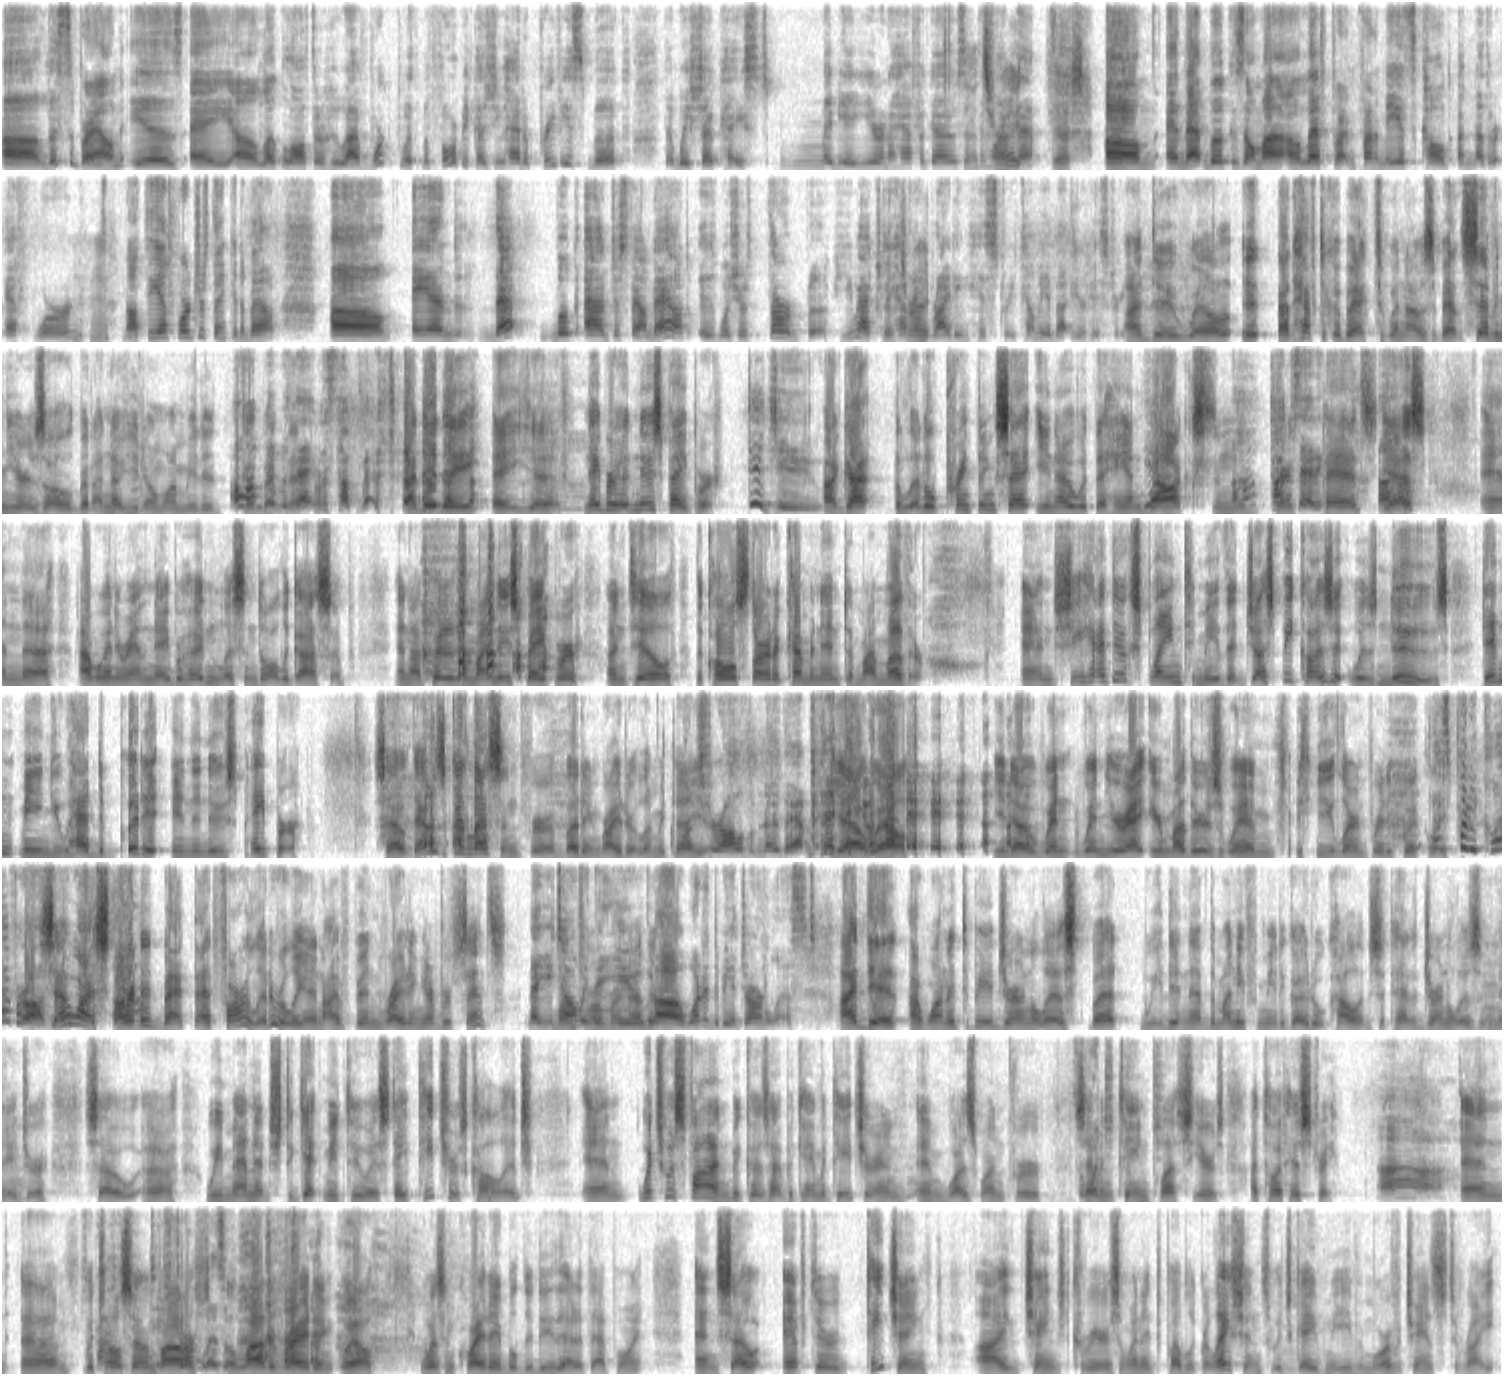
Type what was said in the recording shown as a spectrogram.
Uh, Lissa Brown is a uh, local author who I've worked with before because you had a previous book that we showcased maybe a year and a half ago, something That's like right. that. Yes. Um, and that book is on my uh, left, right in front of me. It's called Another F Word, Mm-hmm. not the F word you're thinking about. Um, and that book I just found out is, was your third book. You actually That's have a writing history. Tell me about your history. I do. Well, it, I'd have to go back to when I was about seven years old, but I know you don't want me to oh, I'm good with that, that. Let's talk about it. I did a, a uh, neighborhood newspaper. Did you? I got a little printing set, you know, with the hand Yeah. blocks and Uh-huh. the print pads. Uh-huh. Yes. And uh, I went around the neighborhood and listened to all the gossip. And I put it in my newspaper until the calls started coming in to my mother. And she had to explain to me that just because it was news didn't mean you had to put it in the newspaper. So that was a good lesson for a budding writer, let me tell you. I'm you. not sure all of them know that. Yeah, well, you know, when when you're at your mother's whim, you learn pretty quickly. That's pretty clever of you. So I started back that far, literally, and I've been writing ever since. Now you told me that you uh, wanted to be a journalist. I did. I wanted to be a journalist, but we didn't have the money for me to go to a college that had a journalism Mm-hmm. major. So uh, we managed to get me to a state teachers college, and which was fine because I became a teacher and, and was one for Mm-hmm. So 17 plus years. I taught history. Ah, and um, which also didn't involves a lot of writing. well, wasn't quite able to do that at that point. and so after teaching, I changed careers and went into public relations, which Mm-hmm. gave me even more of a chance to write.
